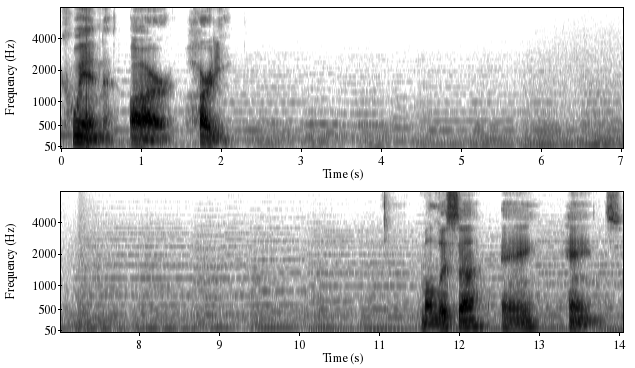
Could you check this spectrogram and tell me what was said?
Quinn R. Hardy. Melissa A. Haynes.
